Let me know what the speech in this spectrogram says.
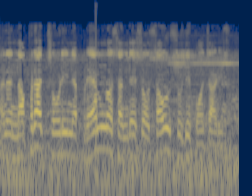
અને નફરત છોડીને પ્રેમનો સંદેશો સૌ સુધી પહોંચાડીશું.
